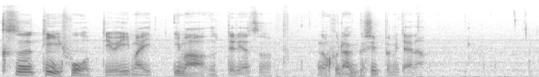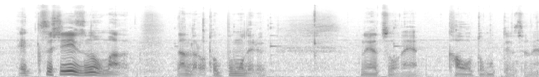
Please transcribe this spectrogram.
XT4 っていう今今売ってるやつのフラッグシップみたいな。X シリーズのまあなんだろうトップモデルのやつをね買おうと思ってるんですよね。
